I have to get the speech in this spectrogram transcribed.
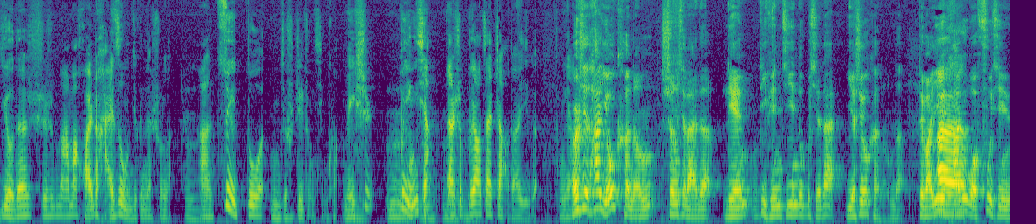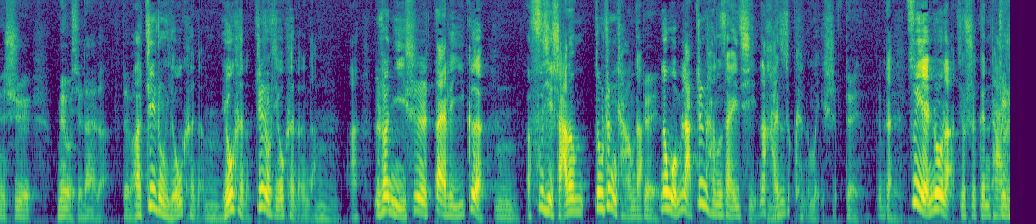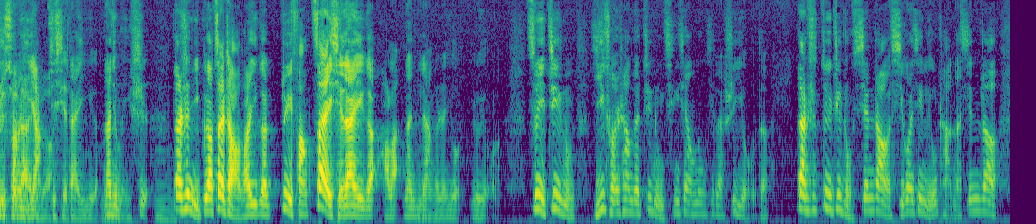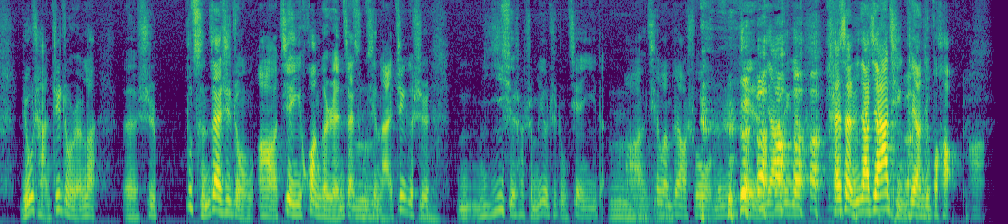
有的是妈妈怀着孩子，我们就跟他说了啊，最多你就是这种情况，没事，不影响，但是不要再找到一个同样。而且他有可能生下来的连地贫基因都不携带，也是有可能的，对吧？因为他如果父亲是没有携带的，对吧？啊，这种有可能，有可能，这种是有可能的。啊，比如说你是带了一个，嗯，父亲啥都都正常的，对，那我们俩正常的在一起，那孩子就可能没事，对，对不对？最严重的就是跟他一方一样，就携带一个，那就没事。但是你不要再找到一个对方再携带一个，好了，那你两个人又又有了。所以这种遗传上的这种倾向东西呢是有的。但是对这种先兆习惯性流产呢，先兆流产这种人了，呃，是不存在这种啊建议换个人再重新来，这个是嗯医学上是没有这种建议的啊，千万不要说我们建议人家这个拆散人家家庭，这样就不好。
